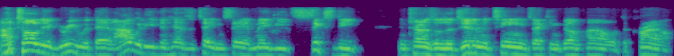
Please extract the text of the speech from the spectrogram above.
I totally agree with that. I would even hesitate and say it maybe six deep in terms of legitimate teams that can come home with the crown.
